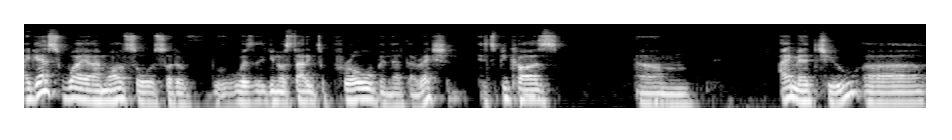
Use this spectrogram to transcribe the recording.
I guess why I'm also sort of was you know starting to probe in that direction. It's because um, I met you uh,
